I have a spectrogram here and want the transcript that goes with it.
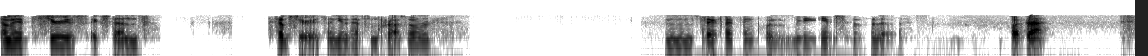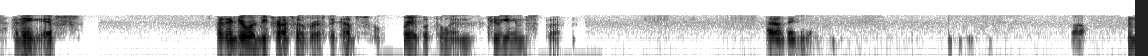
I mean, if the series extends, sub series, then you would have some crossover. And six, I think, would be game seven. What's that? I think if I think there would be crossover if the Cubs were able to win two games, but I don't think so. Well, hmm.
